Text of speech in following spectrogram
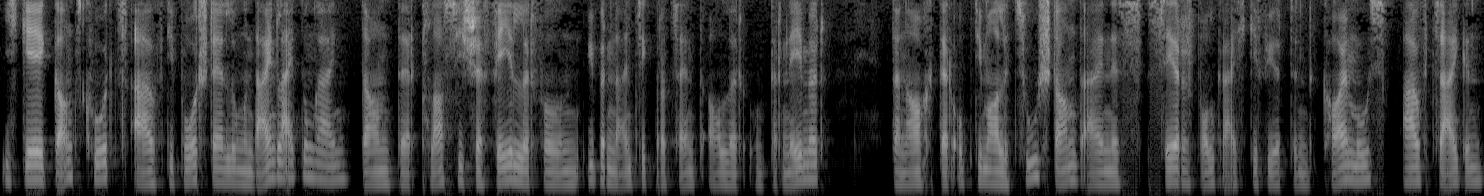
Ich gehe ganz kurz auf die Vorstellung und Einleitung ein, dann der klassische Fehler von über 90 Prozent aller Unternehmer, danach der optimale Zustand eines sehr erfolgreich geführten KMUs aufzeigen,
